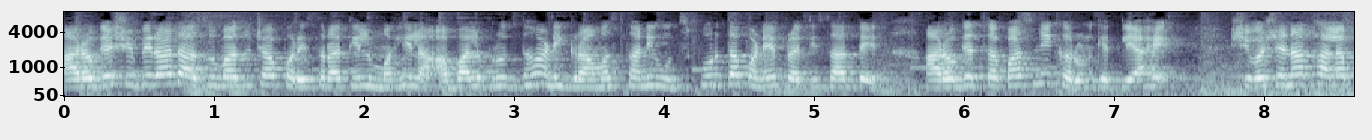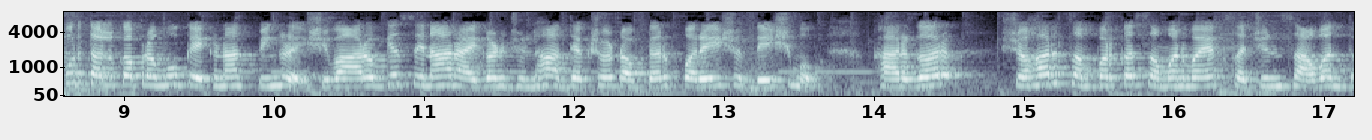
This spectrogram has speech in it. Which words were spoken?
आरोग्य शिबिरात आजूबाजूच्या परिसरातील महिला अबालवृद्ध आणि ग्रामस्थांनी उत्स्फूर्तपणे प्रतिसाद देत आरोग्य तपासणी करून घेतली आहे. शिवसेना खालापूर तालुका प्रमुख एकनाथ पिंगळे शिव आरोग्य सेना रायगड जिल्हा अध्यक्ष डॉक्टर परेश देशमुख खारगर शहर संपर्क समन्वयक सचिन सावंत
